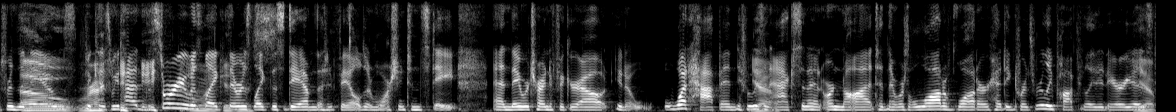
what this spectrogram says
for the oh, dams because right. we had the story oh was oh like goodness. there was like this dam that had failed in Washington State, and they were trying to figure out, you know, what happened if it was yeah. an accident or not, and there was a lot of water heading towards really populated areas. Yep.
